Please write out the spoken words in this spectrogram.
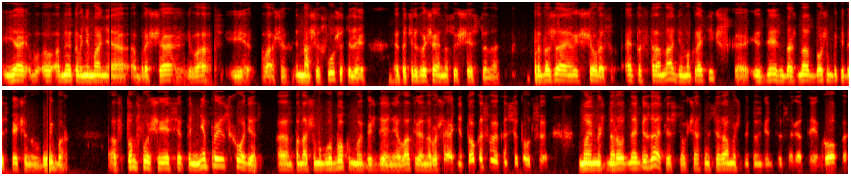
я э, на это внимание обращаю и вас, и ваших, и наших слушателей. Это чрезвычайно существенно. Продолжаю еще раз. Эта страна демократическая, и здесь должна, должен быть обеспечен выбор – в том случае, если это не происходит, э, по нашему глубокому убеждению, Латвия нарушает не только свою конституцию, но и международные обязательства, в частности, рамочную конвенцию Совета Европы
